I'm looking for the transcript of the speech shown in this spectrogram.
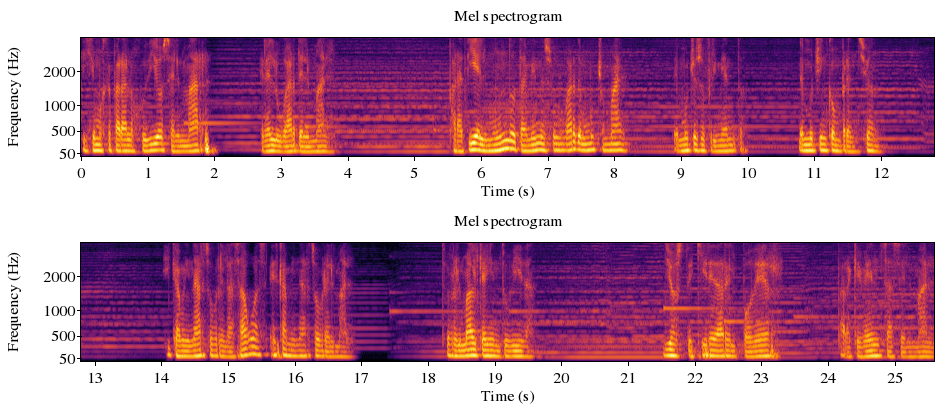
Dijimos que para los judíos el mar era el lugar del mal. Para ti el mundo también es un lugar de mucho mal, de mucho sufrimiento, de mucha incomprensión. Y caminar sobre las aguas es caminar sobre el mal, sobre el mal que hay en tu vida. Dios te quiere dar el poder para que venzas el mal,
